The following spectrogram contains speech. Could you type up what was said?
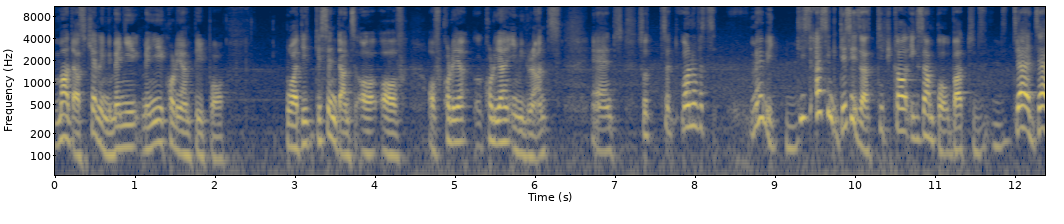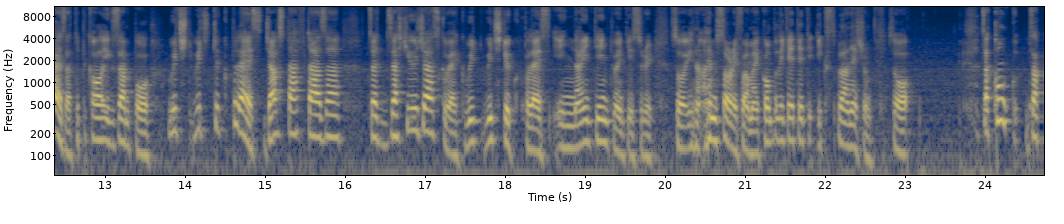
murders killing many many Korean people or the descendants of, of of Korean Korean immigrants, and so one of the maybe this I think this is a typical example, but there there is a typical example which which took place just after the the, the huge earthquake which, which took place in 1923. So you know I'm sorry for my complicated explanation. So the con the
